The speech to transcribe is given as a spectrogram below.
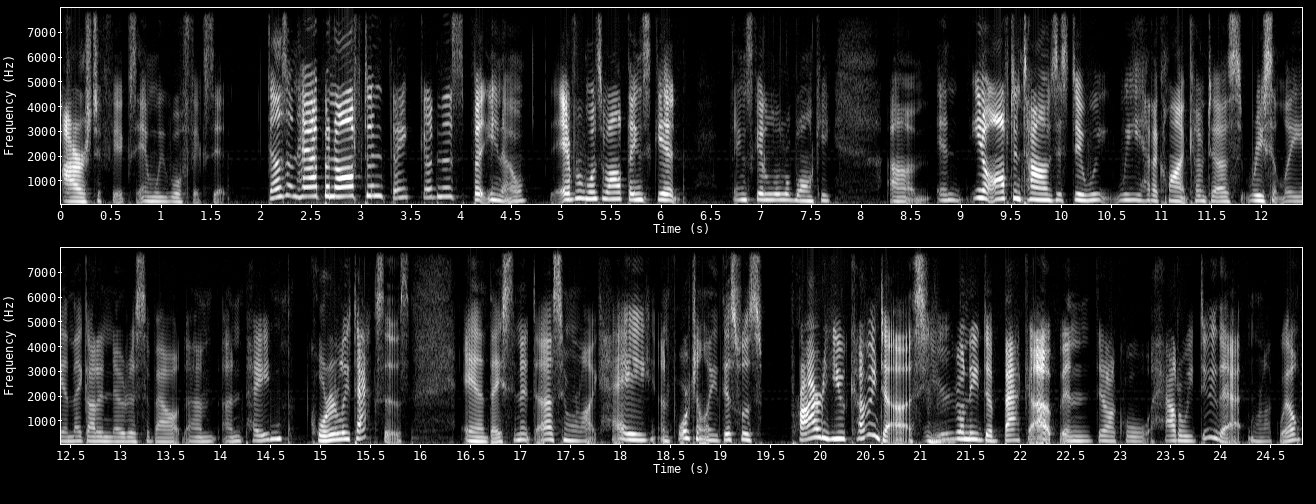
ours to fix, and we will fix it. Doesn't happen often, thank goodness, but you know, every once in a while things get things get a little wonky. Um, and you know, oftentimes it's due. We we had a client come to us recently, and they got a notice about um, unpaid quarterly taxes, and they sent it to us, and we're like, "Hey, unfortunately, this was prior to you coming to us. Mm-hmm. You're going to need to back up." And they're like, "Well, how do we do that?" And we're like, "Well,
